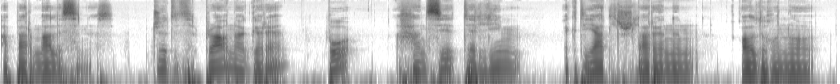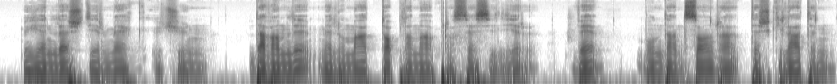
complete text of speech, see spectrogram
aparmalısınız. Judith Brown'a göre bu hangi telim ihtiyaçlarının olduğunu mügenleştirmek için devamlı melumat toplama prosesidir ve bundan sonra teşkilatın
